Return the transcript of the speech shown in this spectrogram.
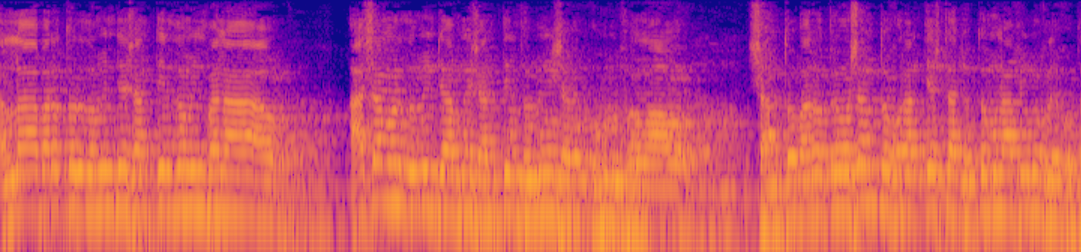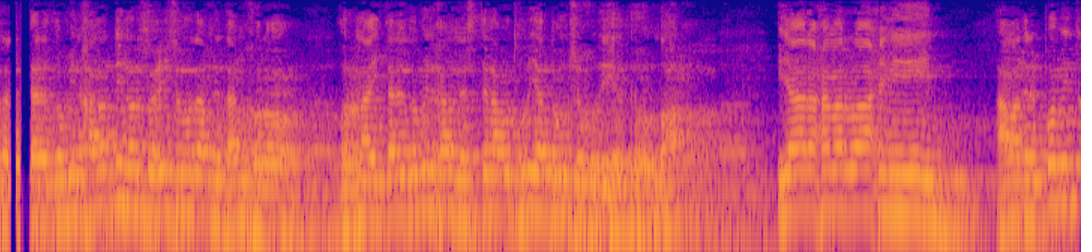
আল্লাহ ভারতের জমিনটা শান্তির জমিন বানাও। আসামের জমিনটা আপনি শান্তির জমিন হিসাবে কবুল ফরমাও। শান্ত ভারতের অশান্ত করার চেষ্টা যত মুনাফিক হলে তার জমিন খানোর দিনের সহি আপনি দান করো। না ইতারে জমিন আমাদের পবিত্র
